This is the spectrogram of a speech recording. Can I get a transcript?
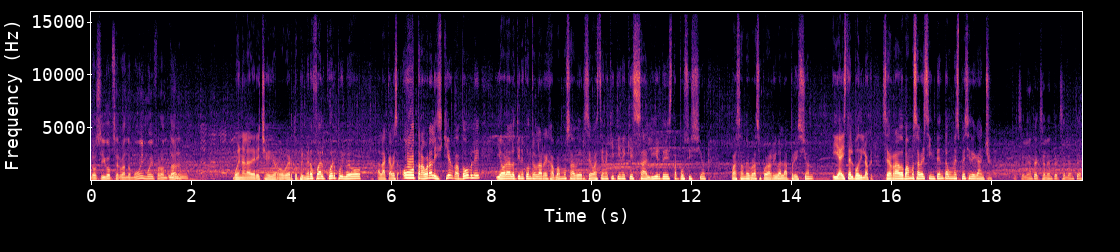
lo sigue observando muy, muy frontal. Uh, buena la derecha ahí de Roberto. Primero fue al cuerpo y luego a la cabeza. Otra, ahora a la izquierda, doble. Y ahora lo tiene contra la reja. Vamos a ver, Sebastián aquí tiene que salir de esta posición. Pasando el brazo por arriba, la presión. Y ahí está el body lock. Cerrado. Vamos a ver si intenta una especie de gancho. Excelente, excelente, excelente.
